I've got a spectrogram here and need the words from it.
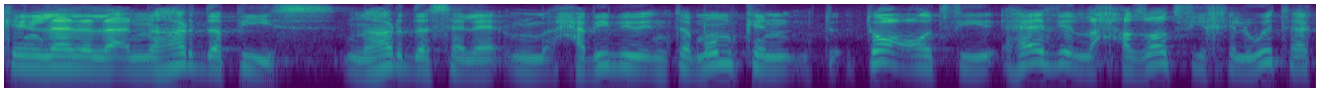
كان لا لا لا النهارده بيس النهارده سلام. حبيبي انت ممكن تقعد في هذه اللحظات في خلوتك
